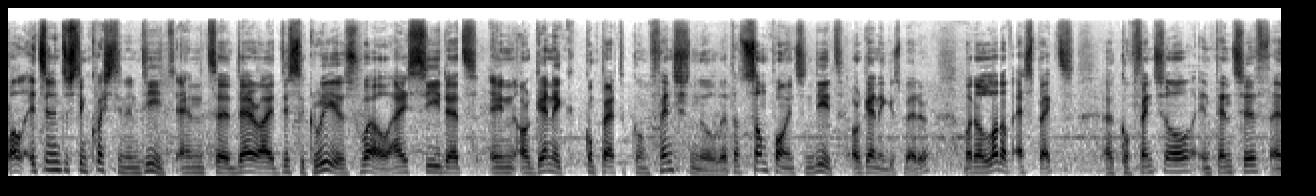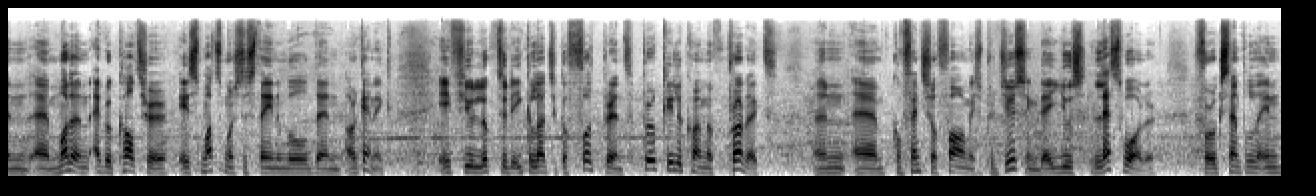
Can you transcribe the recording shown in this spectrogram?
Well, it's an interesting question indeed, and uh, there I disagree as well. I see that in organic compared to conventional, that at some points indeed organic is better, but a lot of aspects, uh, conventional, intensive, and uh, modern agriculture is much more sustainable than organic. If you look to the ecological footprint per kilogram of product, an um, conventional farm is producing, they use less water. For example, in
